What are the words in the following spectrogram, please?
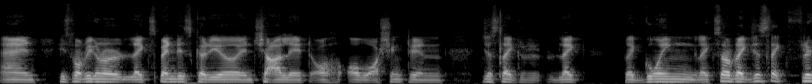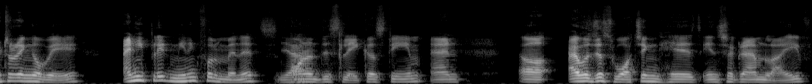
and he's probably going to like spend his career in charlotte or, or washington just like like like going like sort of like just like flittering away and he played meaningful minutes Yeah. on this lakers team and uh i was just watching his instagram live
